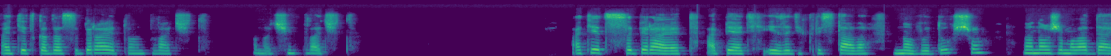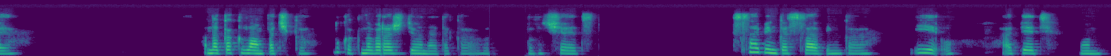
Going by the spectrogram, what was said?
Отец, когда собирает, он плачет. Он очень плачет. Отец собирает опять из этих кристаллов новую душу, но она уже молодая. Она как лампочка, ну, как новорожденная такая вот получается. Слабенькая-слабенькая. И опять он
